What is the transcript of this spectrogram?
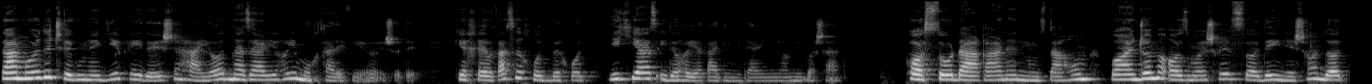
در مورد چگونگی پیدایش حیات نظریه های مختلفی ارائه شده که خلقت خود به خود یکی از ایده های قدیمی در این میان می باشد. پاستور در قرن 19 هم با انجام آزمایش های ساده نشان داد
